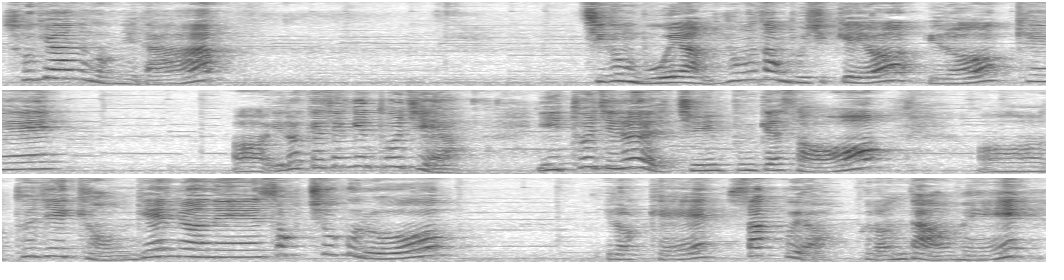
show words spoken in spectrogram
소개하는 겁니다. 지금 모양, 형상 보실게요. 이렇게, 어, 이렇게 생긴 토지예요. 이 토지를 주인분께서 어, 토지 경계면에 석축으로 이렇게 쌓고요. 그런 다음에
